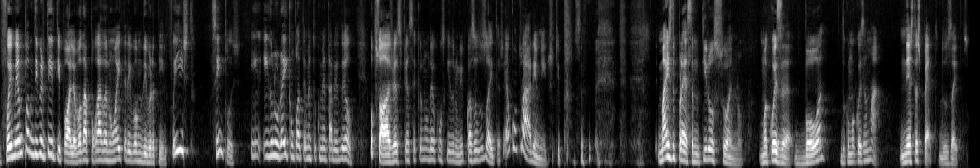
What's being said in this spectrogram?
Foi mesmo para me divertir. Tipo, olha, vou dar porrada num hater e vou-me divertir. Foi isto. Simples. Ignorei completamente o comentário dele. O pessoal às vezes pensa que eu não devo conseguir dormir por causa dos haters. É o contrário, amigos. Tipo, mais depressa me tira o sono uma coisa boa do que uma coisa má. Neste aspecto dos haters.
